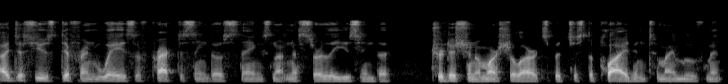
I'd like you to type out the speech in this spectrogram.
I just use different ways of practicing those things, not necessarily using the traditional martial arts, but just applied into my movement.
